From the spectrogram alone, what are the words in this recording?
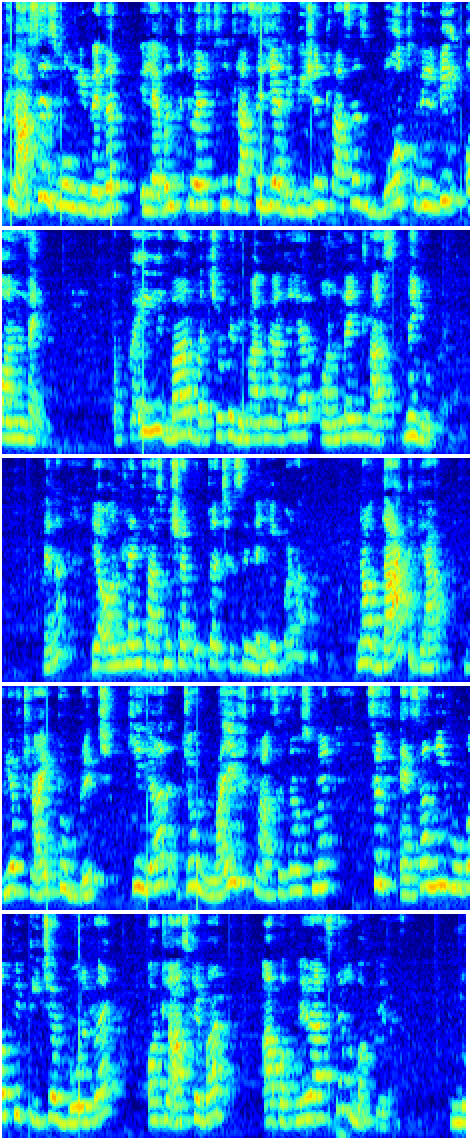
क्लासेस होंगी वेदर इलेवेंथ ट्वेल्थ की क्लासेस या revision classes both will be online अब कई बार बच्चों के दिमाग में आता है, यार ऑनलाइन क्लास नहीं हो पाएगी है ना? या ऑनलाइन क्लास में शायद उतना अच्छे से नहीं पढ़ा पाते now that gap we have try to bridge कि यार, जो लाइव क्लासेस है, उसमें सिर्फ़ ऐसा नहीं होगा कि टीचर बोल रहा है और क्लास के बाद आप अपने रास्ते, हम अपने रास्ते। No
